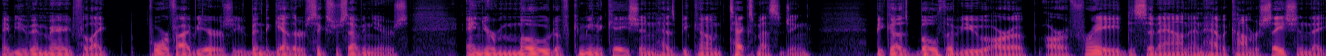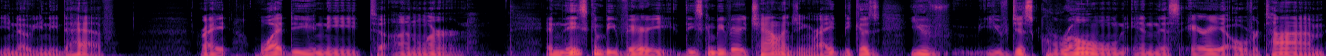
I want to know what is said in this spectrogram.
Maybe you've been married for like four or five years, or you've been together six or seven years, and your mode of communication has become text messaging because both of you are are afraid to sit down and have a conversation that you know you need to have. Right? What do you need to unlearn? And these can be very these can be very challenging right? Because you've you've just grown in this area over time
